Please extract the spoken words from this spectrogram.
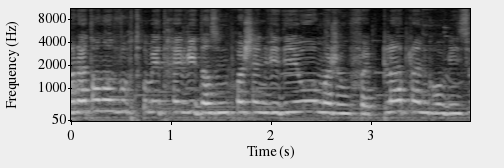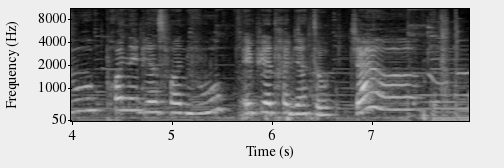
En attendant de vous retrouver très vite dans une prochaine vidéo, moi je vous fais plein plein de gros bisous. Prenez bien soin de vous et puis à très bientôt. Ciao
